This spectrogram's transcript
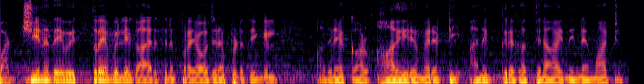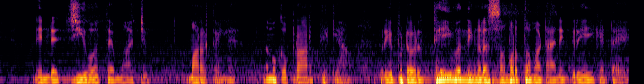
പക്ഷീനെ ദൈവം ഇത്രയും വലിയ കാര്യത്തിന് പ്രയോജനപ്പെടുത്തിയെങ്കിൽ അതിനേക്കാൾ ആയിരം ഇരട്ടി അനുഗ്രഹത്തിനായി നിന്നെ മാറ്റും. നിന്റെ ജീവത്തെ മാറ്റും. മറക്കല്ല്. നമുക്ക് പ്രാർത്ഥിക്കാം. പ്രിയപ്പെട്ട ഒരു ദൈവം നിങ്ങളെ സമർത്ഥമായിട്ട് അനുഗ്രഹിക്കട്ടെ.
